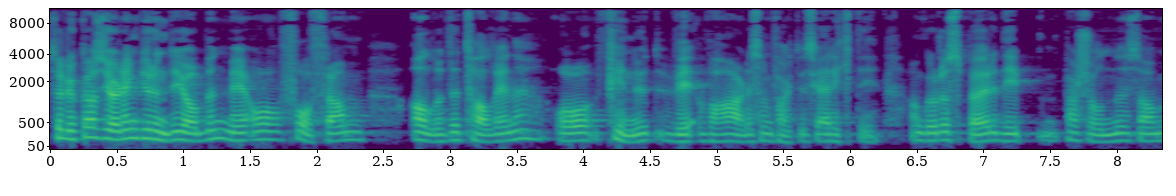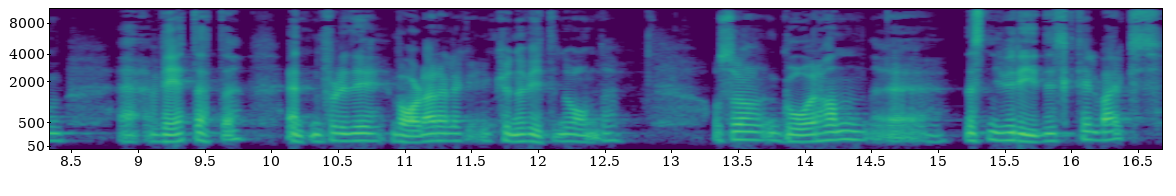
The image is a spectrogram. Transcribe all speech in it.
Så Lukas gjør den grundige jobben med å få fram alle detaljene og finne ut hva er det som faktisk er riktig. Han går og spør de personene som vet dette, enten fordi de var der eller kunne vite noe om det. Og så går han eh, nesten juridisk til verks.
